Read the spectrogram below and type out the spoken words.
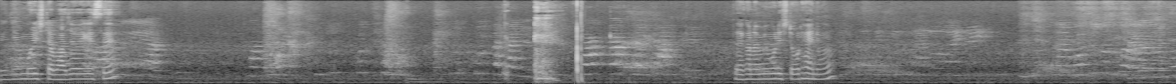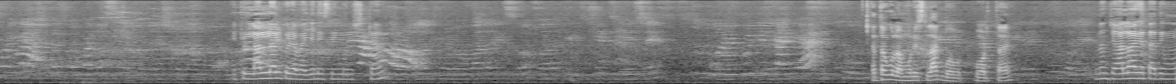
এই যে মরিচটা ভাজা হয়ে গেছে। তো এখন আমি মরিচটা উঠাই নেব। একটু লাল লাল করে ভাই জানিস এই মরিচটা। এতগুলা মরিচ লাগবো ভর্তায় না যা লাগে তা দিমু।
